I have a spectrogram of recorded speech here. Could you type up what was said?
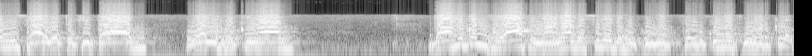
بنی اسرائیل ته کتاب والحکمه دا حکم خیا په معنا د سره د حکومت ته حکومت نو ورکړو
